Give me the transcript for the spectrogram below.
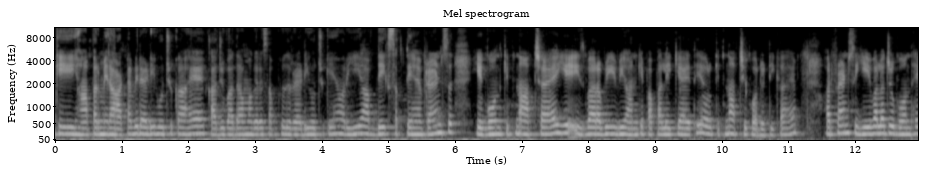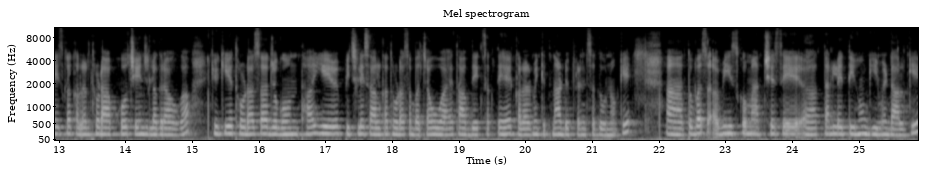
कि यहाँ पर मेरा आटा भी रेडी हो चुका है, काजू बादाम वगैरह सब कुछ रेडी हो चुके हैं और ये आप देख सकते हैं फ्रेंड्स ये गोंद कितना अच्छा है। ये इस बार अभी विहान के पापा लेके आए थे और कितना अच्छी क्वालिटी का है। और फ्रेंड्स ये वाला जो गोंद है, इसका कलर थोड़ा आपको चेंज लग रहा होगा, क्योंकि ये थोड़ा सा जो गोंद था, ये पिछले साल का थोड़ा सा बचा हुआ है तो आप देख सकते हैं कलर में कितना डिफरेंस है दोनों के। तो बस अभी इसको मैं अच्छे से तल लेती हूँ घी में डाल के।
